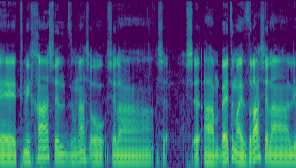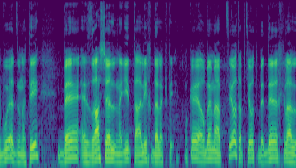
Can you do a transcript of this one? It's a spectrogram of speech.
אה, תמיכה של תזונה, או של ה... ש, ש, ה, בעצם העזרה של הליווי התזונתי בעזרה של נגיד תהליך דלקתי, אוקיי? הרבה מהפציעות, הפציעות בדרך כלל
